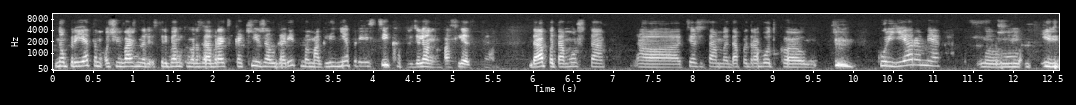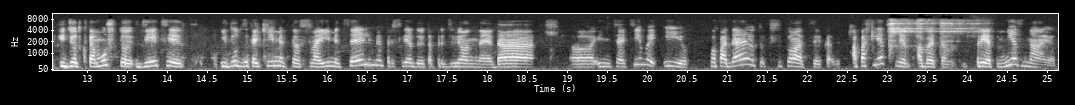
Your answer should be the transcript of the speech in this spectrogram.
но при этом очень важно с ребенком разобрать, какие же алгоритмы могли не привести к определенным последствиям. Да, потому что э, те же самые, да, подработка курьерами идет к тому, что дети идут за какими-то своими целями, преследуют определенные да, э, инициативы и попадают в ситуации, а последствия об этом при этом не знают.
